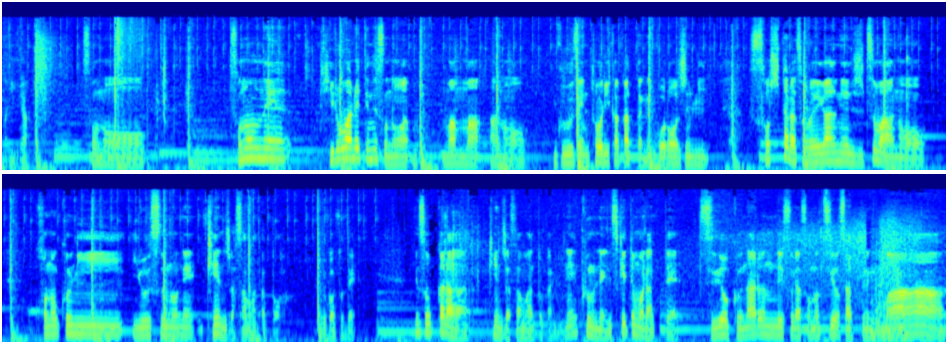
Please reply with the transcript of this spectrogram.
まあいいや。その、そのね、拾われてね、そのまんま、あの、偶然通りかかったね、ご老人に。そしたらそれがね実はあのこの国有数のね賢者様だと。いうことで。でそっから賢者様とかにね訓練つけてもらって強くなるんですがその強さっていうのはま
